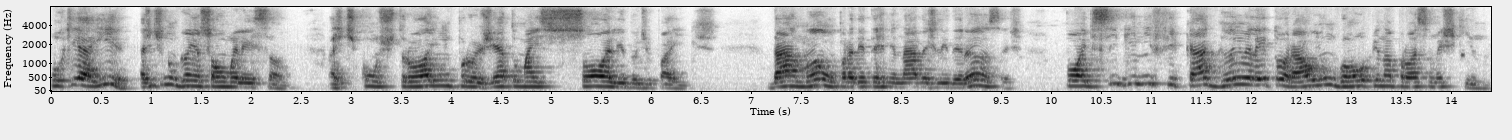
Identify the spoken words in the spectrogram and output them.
porque aí a gente não ganha só uma eleição, a gente constrói um projeto mais sólido de país. Dar a mão para determinadas lideranças pode significar ganho eleitoral e um golpe na próxima esquina.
